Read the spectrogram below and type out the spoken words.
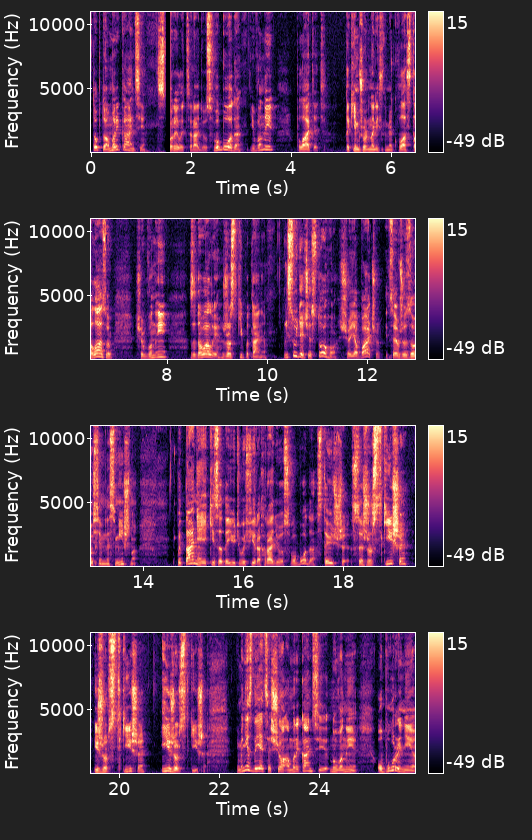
Тобто американці створили це Радіо Свобода, і вони платять таким журналістам, як Власта Лазур, щоб вони задавали жорсткі питання. І судячи з того, що я бачу, і це вже зовсім не смішно, питання, які задають в ефірах Радіо Свобода, стають все жорсткіше і жорсткіше і жорсткіше. І мені здається, що американці, ну вони обурені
